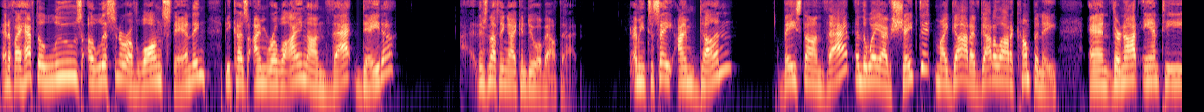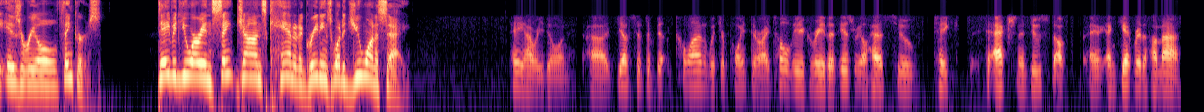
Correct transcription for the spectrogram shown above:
And if I have to lose a listener of long standing because I'm relying on that data, there's nothing I can do about that. I mean, to say I'm done based on that and the way I've shaped it, my God, I've got a lot of company and they're not anti Israel thinkers. David, you are in St. John's, Canada. Greetings. What did you want to say? Hey, how are you doing? Uh, yes, just a bit on with your point there. I totally agree that Israel has to take to action and do stuff and, and get rid of Hamas.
